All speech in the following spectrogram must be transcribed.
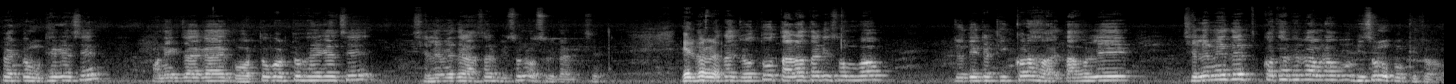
তো একদম উঠে গেছে। অনেক জায়গায় গর্ত গর্ত হয়ে গেছে। ছেলে মেয়েদের আসার ভীষণ অসুবিধা হচ্ছে। এরপর যত তাড়াতাড়ি সম্ভব যদি এটা ঠিক করা হয় তাহলে ছেলে মেয়েদের কথা ভেবে আমরা ভীষণ উপকৃত হব।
